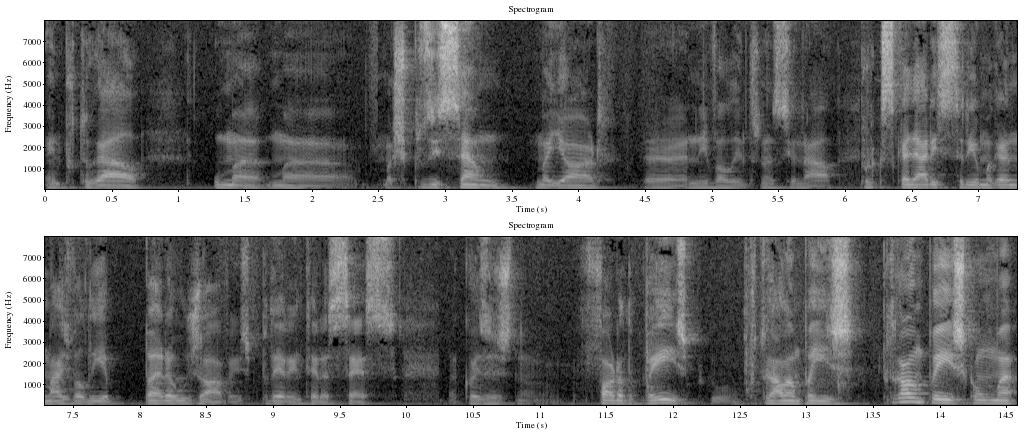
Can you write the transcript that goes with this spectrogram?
em Portugal uma, uma, uma exposição maior a nível internacional, porque se calhar isso seria uma grande mais-valia para os jovens poderem ter acesso a coisas no, fora do país. Portugal é um país, Portugal é um país com uma,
